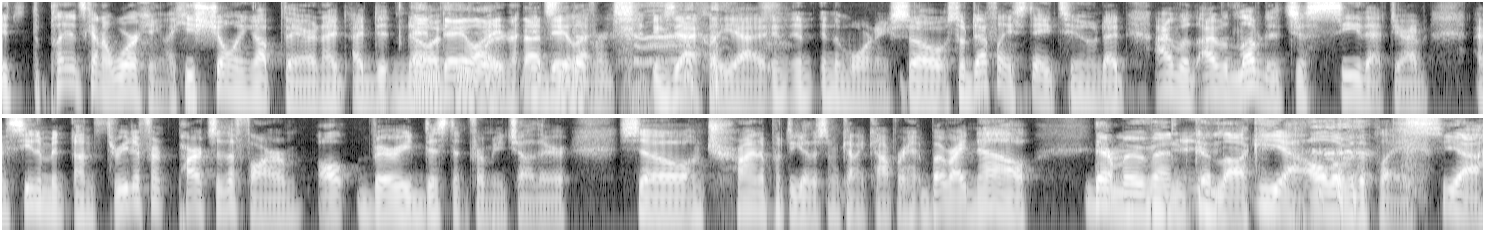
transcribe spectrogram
it's the plan's kind of working. Like he's showing up there, and I, I didn't know in if he were daylight, that's in the difference. exactly yeah in, in, in the morning. So so definitely stay tuned. I i would i would love to just see that deer. I've i've seen him in, on three different parts of the farm all very distant from each other. So i'm trying to put together some kind of comprehend but right now They're moving. Good luck. yeah all over the place Yeah.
